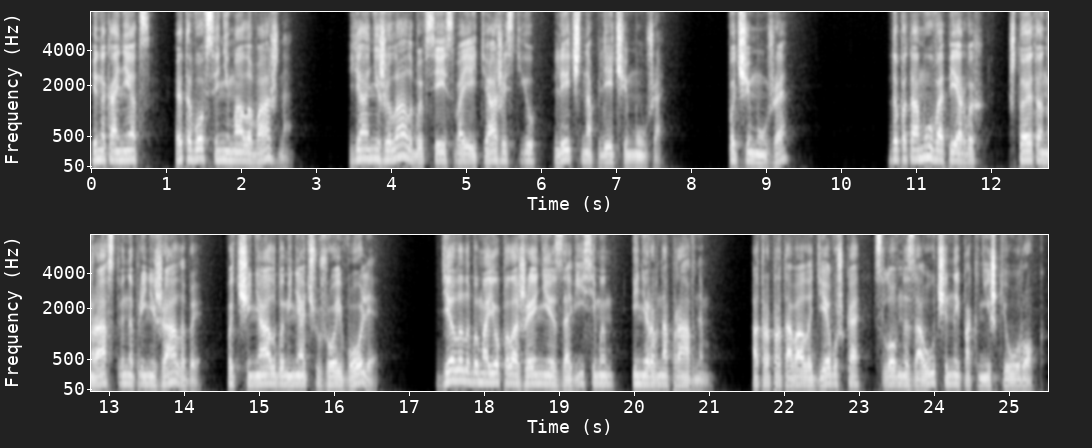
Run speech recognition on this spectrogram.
«И, наконец, это вовсе немаловажно. Я не желала бы всей своей тяжестью лечь на плечи мужа. Почему же? Да потому, во-первых, что это нравственно принижало бы, подчиняло бы меня чужой воле, делало бы мое положение зависимым и неравноправным, отрапортовала девушка, словно заученный по книжке урок.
